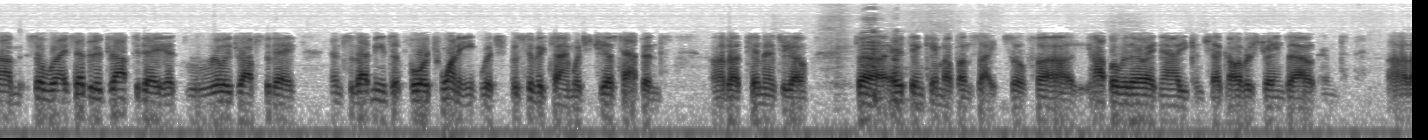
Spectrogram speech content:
Um, so when I said that it dropped today, it really drops today, and so that means at 4:20, which Pacific time, which just happened uh, about 10 minutes ago, uh, everything came up on site. So if uh, you hop over there right now, you can check all of our strains out, and uh,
